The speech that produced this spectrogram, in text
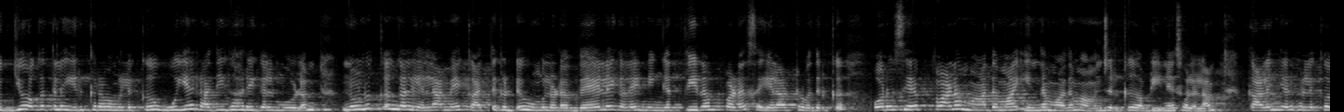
உத்தியோகத்தில் இருக்கிறவங்களுக்கு உயர் அதிகாரிகள் மூலம் நுணுக்கங்கள் எல்லாமே கற்றுக்கிட்டு உங்களோட வேலைகளை நீங்கள் திறம்பட செயலாற்றுவதற்கு ஒரு சிறப்பான மாதமாக இந்த மாதம் அமைஞ்சிருக்கு அப்படின்னே சொல்லலாம். கலைஞர்களுக்கு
